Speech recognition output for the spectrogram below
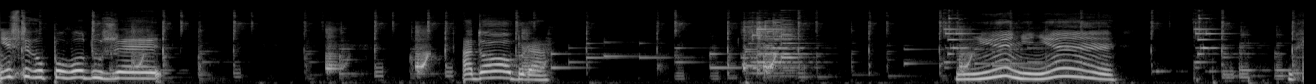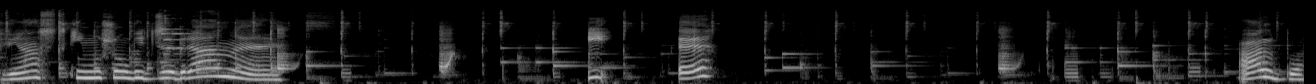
nie z tego powodu, że. A dobra. Nie, nie, nie. Gwiazdki muszą być zebrane. I E albo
